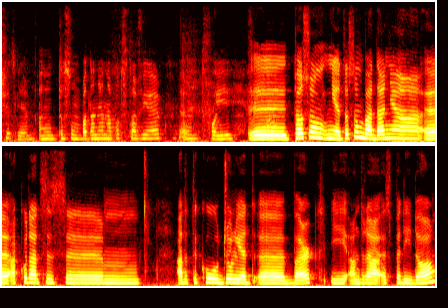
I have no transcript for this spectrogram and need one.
Świetnie. E, To są badania na podstawie e, Twojej firmy? Y, To są, nie, to są badania e, akurat z artykułu Juliet e, Berg i Andrea Espedido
